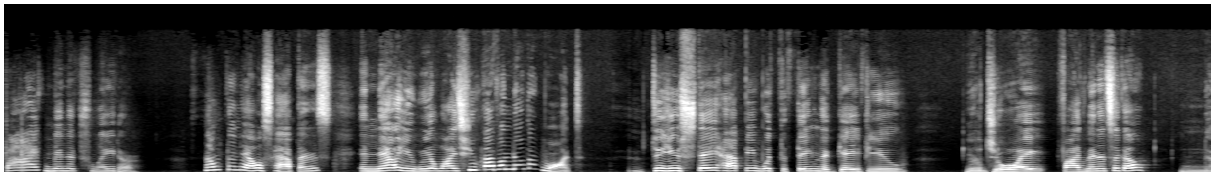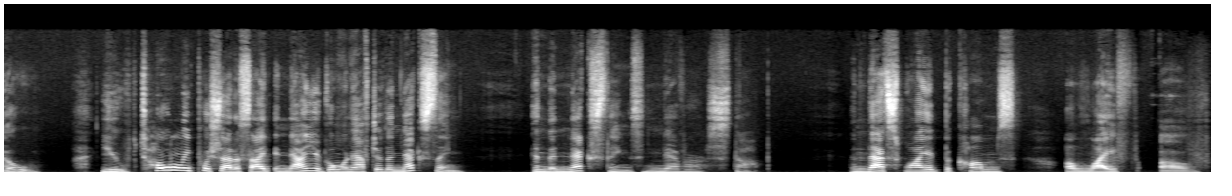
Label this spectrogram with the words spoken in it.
five minutes later something else happens and now you realize you have another want. Do you stay happy with the thing that gave you your joy five minutes ago? No. You totally push that aside and now you're going after the next thing. And the next things never stop. And that's why it becomes a life of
